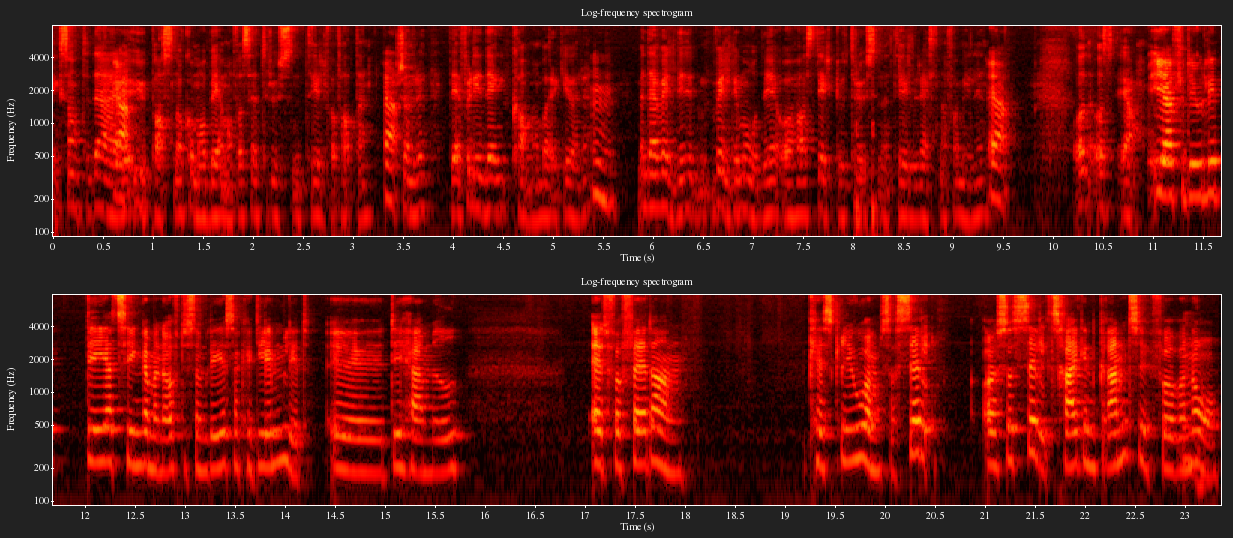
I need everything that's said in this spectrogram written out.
ikke sant? Det er ja. upassende å komme og be om å få se trusen til forfatteren. Ja. Skjønner du? Det er fordi det kan man bare ikke gjøre. Mm. Men det er veldig, veldig modig å ha stilt ut trusene til resten av familien. Ja. Og, og, ja. ja, for det er jo litt det jeg tenker man ofte som leser kan glemme litt. Øh, det her med at forfatteren kan skrive om sig selv, og så selv trække en grænse for, hvornår mm.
